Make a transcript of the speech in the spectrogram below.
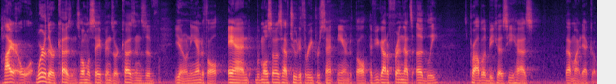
Higher, or we're their cousins. Homo sapiens are cousins of, you know, Neanderthal, and most of us have two to three percent Neanderthal. If you got a friend that's ugly, it's probably because he has. That might echo.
